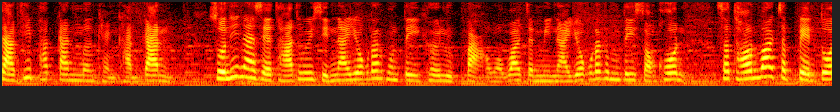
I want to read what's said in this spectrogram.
จากที่พักการเมืองแข่งขันกัน ส่วนที่นายเศรษฐาทวีสินนายกรัฐมนตรีเคยหลุดปากออกมาว่าจะมีนายกรัฐมนตรีสองคน สะท้อนว่าจะเปลี่ยนตัว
